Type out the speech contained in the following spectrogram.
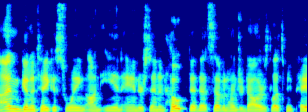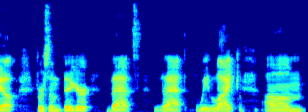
I'm going to take a swing on Ian Anderson and hope that that $700 lets me pay up for some bigger bats that we like. Um,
